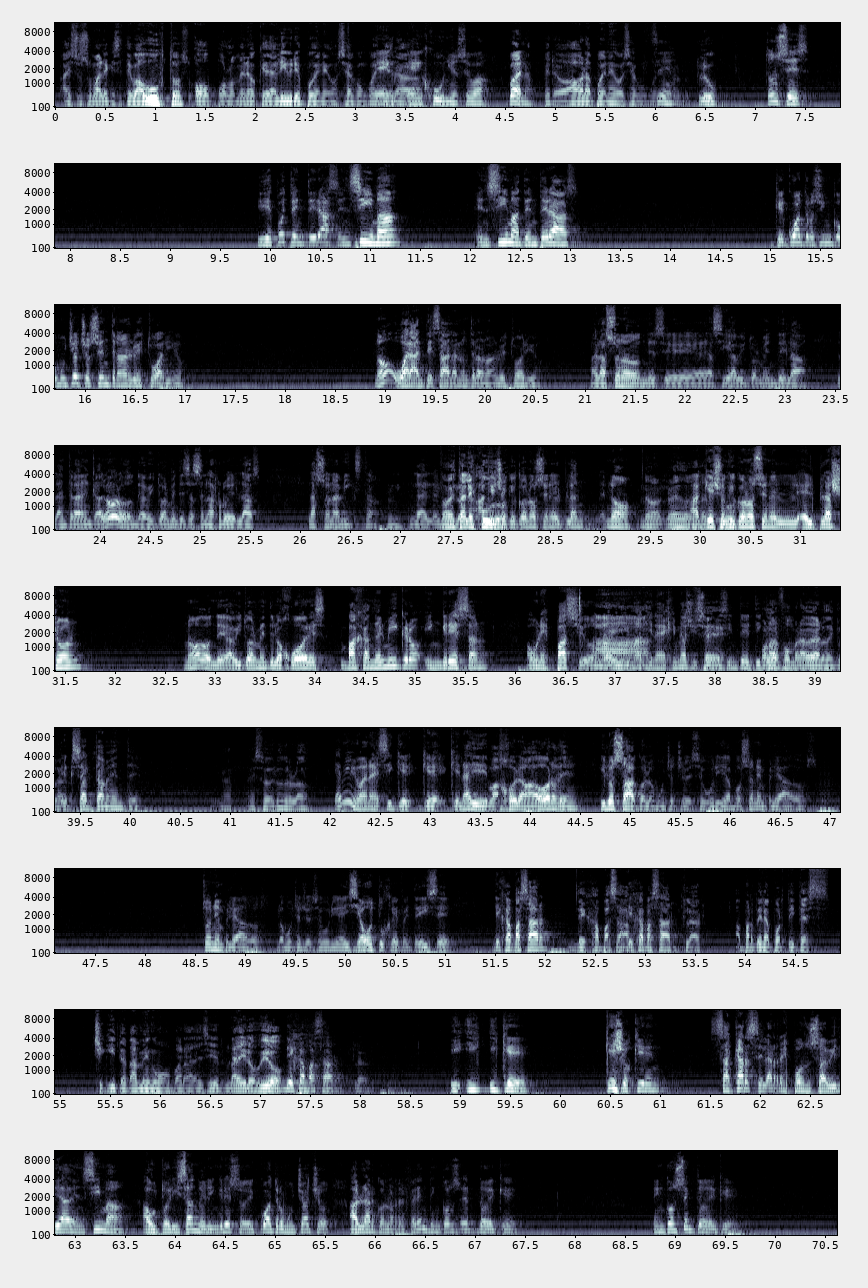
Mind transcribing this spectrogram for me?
A eso sumale que se te va a Bustos, o por lo menos queda libre puede negociar con En, cualquiera. en junio se va. Bueno, pero ahora puede negociar con cualquier club. Entonces, y después te enterás encima, encima te enterás que cuatro o cinco muchachos entran al vestuario. ¿No? O a la antesala, no entraron al vestuario. A la zona donde se hacía habitualmente la, la entrada en calor o donde habitualmente se hacen las ruedas, las, la zona mixta. Mm. La- la- Donde está el escudo. Aquellos que conocen el plan. No, No, no es donde está el aquellos que conocen el, el playón, ¿no? Donde habitualmente los jugadores bajan del micro, ingresan a un espacio donde Ah, hay máquina de gimnasio y sí, césped sintético. Por la alfombra verde, claro. Exactamente. Ah, Eso del otro lado. Y a mí me van a decir que, que- que nadie bajó la orden y lo saco a los muchachos de seguridad, porque son empleados. Son empleados los muchachos de seguridad. Y si a vos tu jefe te dice, deja pasar, Deja pasar. deja pasar. Claro. Aparte la puertita es chiquita también como para decir, nadie los vio. Deja pasar. Claro. ¿Y, y, y qué? ¿Que ellos quieren sacarse la responsabilidad de encima, autorizando el ingreso de cuatro muchachos a hablar con los referentes? ¿En concepto de qué? ¿En concepto de qué?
